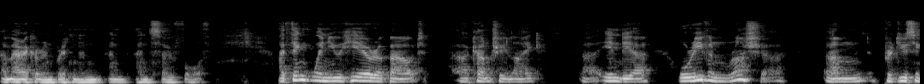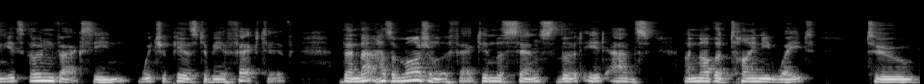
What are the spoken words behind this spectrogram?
America and Britain and, and, and so forth. I think when you hear about a country like uh, India or even Russia um, producing its own vaccine, which appears to be effective, then that has a marginal effect in the sense that it adds another tiny weight to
